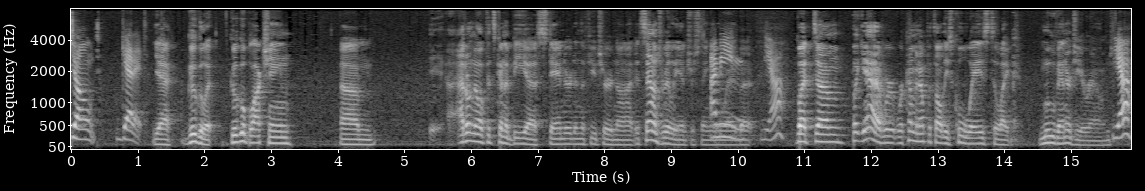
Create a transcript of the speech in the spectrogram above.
don't get it. Yeah, Google it. Google blockchain. Um, I don't know if it's going to be a standard in the future or not. It sounds really interesting. I anyway, mean, but yeah, but um, but yeah, we're we're coming up with all these cool ways to like move energy around yeah,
